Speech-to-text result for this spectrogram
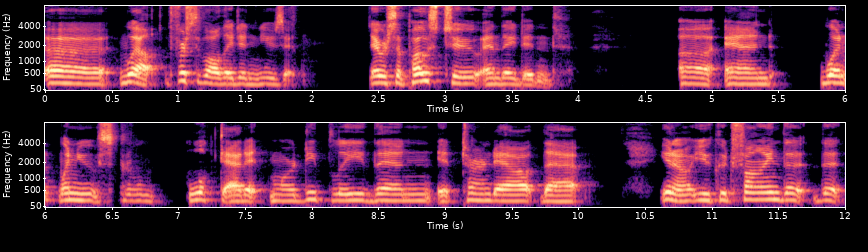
uh, well, first of all, they didn't use it. They were supposed to, and they didn't. Uh, and when when you sort of looked at it more deeply, then it turned out that you know you could find the the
